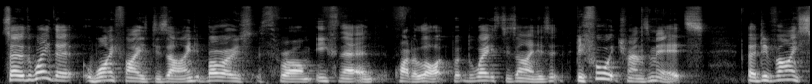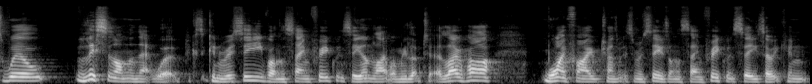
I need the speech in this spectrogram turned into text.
So the way that Wi-Fi is designed, it borrows from Ethernet and quite a lot, but the way it's designed is that before it transmits, a device will listen on the network because it can receive on the same frequency, unlike when we looked at Aloha, Wi-Fi transmits and receives on the same frequency, so it can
